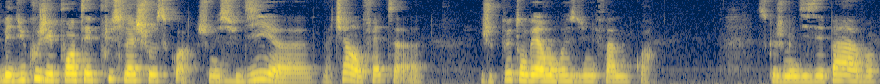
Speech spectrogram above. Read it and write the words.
mais du coup j'ai pointé plus la chose quoi. Je me suis dit euh, bah tiens en fait euh, je peux tomber amoureuse d'une femme quoi. Ce que je me disais pas avant.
